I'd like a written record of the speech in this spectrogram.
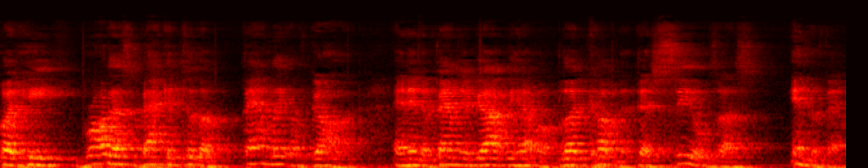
but he brought us back into the family of God. And in the family of God, we have a blood covenant that seals us in the family.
